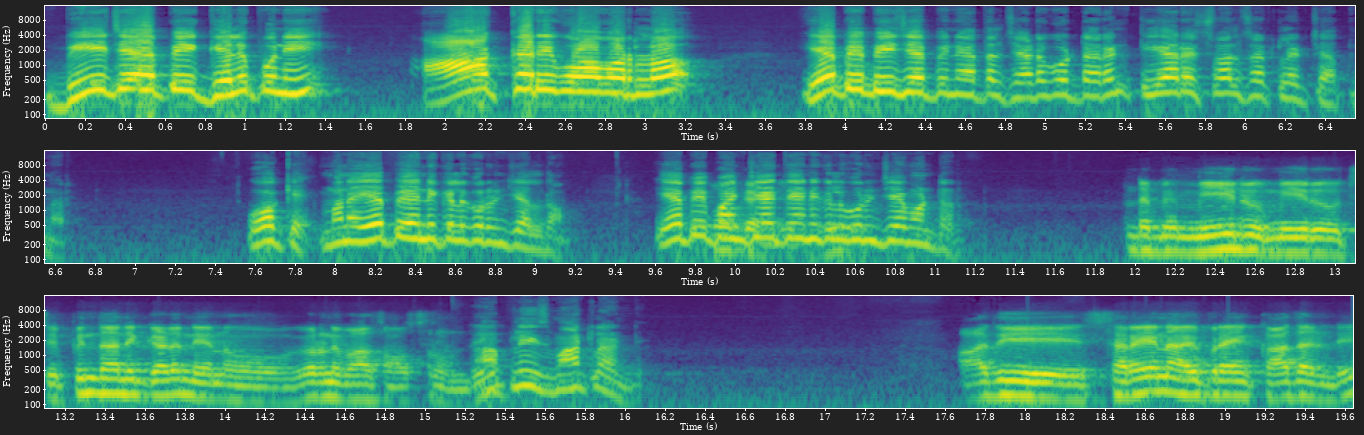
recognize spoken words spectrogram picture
బీజేపీ గెలుపుని ఆఖరి ఓవర్లో ఏపీ బీజేపీ నేతలు చెడగొట్టారని టీఆర్ఎస్ వాళ్ళు సర్క్యులేట్ చేస్తున్నారు. ఓకే మన ఏపీ ఎన్నికల గురించి వెళ్దాం. ఏపీ పంచాయతీ ఎన్నికల గురించి ఏమంటారు? అంటే మీరు మీరు చెప్పిన దానికి కూడా నేను వివరణ ఇవ్వాల్సిన అవసరం ఉంది. ప్లీజ్ మాట్లాడండి. అది సరైన అభిప్రాయం కాదండి.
